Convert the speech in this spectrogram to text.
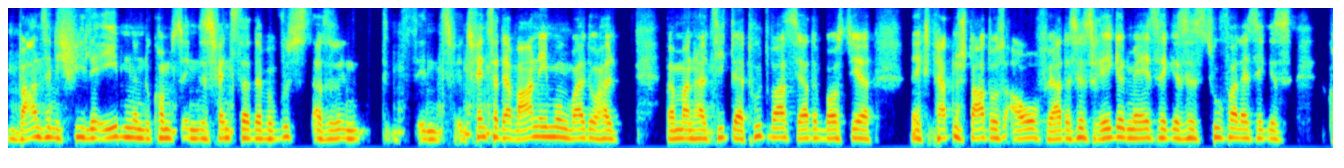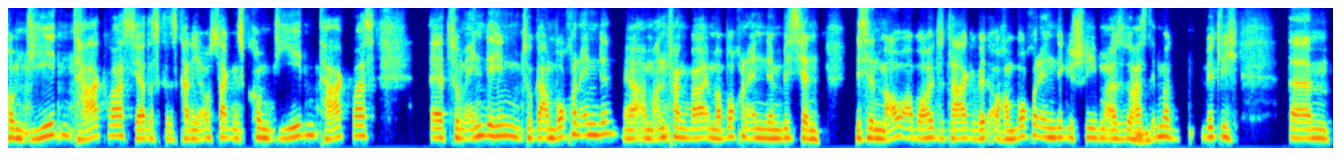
wahnsinnig viele Ebenen. Du kommst in das Fenster der Bewusst, also in, ins, ins Fenster der Wahrnehmung, weil du halt, wenn man halt sieht, der tut was, ja, du baust dir einen Expertenstatus auf, ja, das ist regelmäßig, es ist zuverlässig, es kommt jeden Tag was, ja, das, das kann ich auch sagen, es kommt jeden Tag was äh, zum Ende hin, sogar am Wochenende. Ja, am Anfang war immer Wochenende ein bisschen, bisschen mau, aber heutzutage wird auch am Wochenende geschrieben. Also du mhm. hast immer wirklich ähm,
